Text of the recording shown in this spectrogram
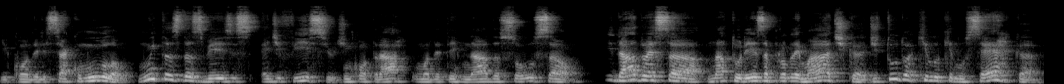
e quando eles se acumulam, muitas das vezes é difícil de encontrar uma determinada solução. E dado essa natureza problemática de tudo aquilo que nos cerca,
